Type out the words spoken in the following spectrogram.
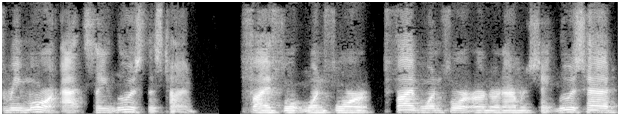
Three more at St. Louis this time. 514, 514 earned run average St. Louis had.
